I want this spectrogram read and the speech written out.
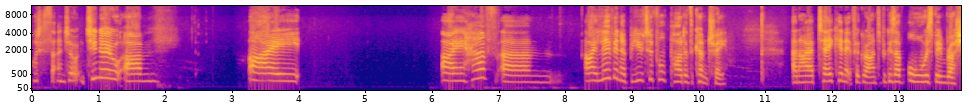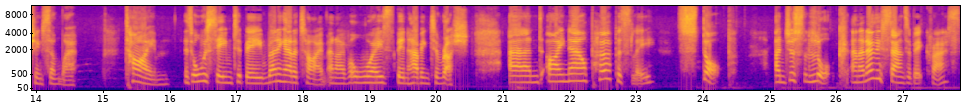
What is that enjoy? Do you know? Um, I I have. Um, I live in a beautiful part of the country and I have taken it for granted because I've always been rushing somewhere. Time has always seemed to be running out of time, and I've always been having to rush. And I now purposely stop and just look. And I know this sounds a bit crass,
